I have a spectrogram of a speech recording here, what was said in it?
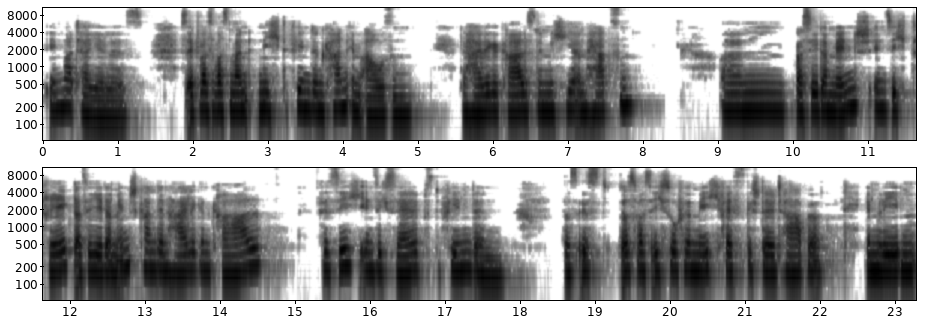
Immaterielles, ist etwas, was man nicht finden kann im Außen. Der Heilige Gral ist nämlich hier im Herzen, ähm, was jeder Mensch in sich trägt. Also jeder Mensch kann den Heiligen Gral für sich in sich selbst finden. Das ist das, was ich so für mich festgestellt habe im Leben,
